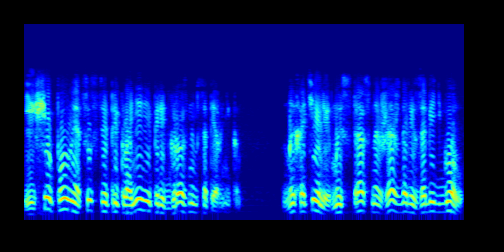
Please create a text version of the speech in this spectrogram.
и еще полное отсутствие преклонения перед грозным соперником. Мы хотели, мы страстно жаждали забить гол,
